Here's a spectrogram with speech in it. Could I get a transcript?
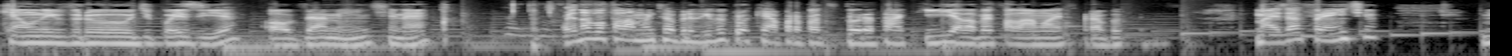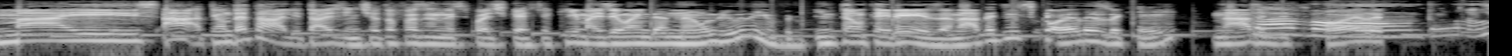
que é um livro de poesia, obviamente, né? Eu não vou falar muito sobre o livro porque a própria tutora tá aqui e ela vai falar mais pra você mais à frente. Mas. Ah, tem um detalhe, tá, gente? Eu tô fazendo esse podcast aqui, mas eu ainda não li o livro. Então, Tereza, nada de spoilers, ok? Nada Tá de spoilers. bom, tá bom.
